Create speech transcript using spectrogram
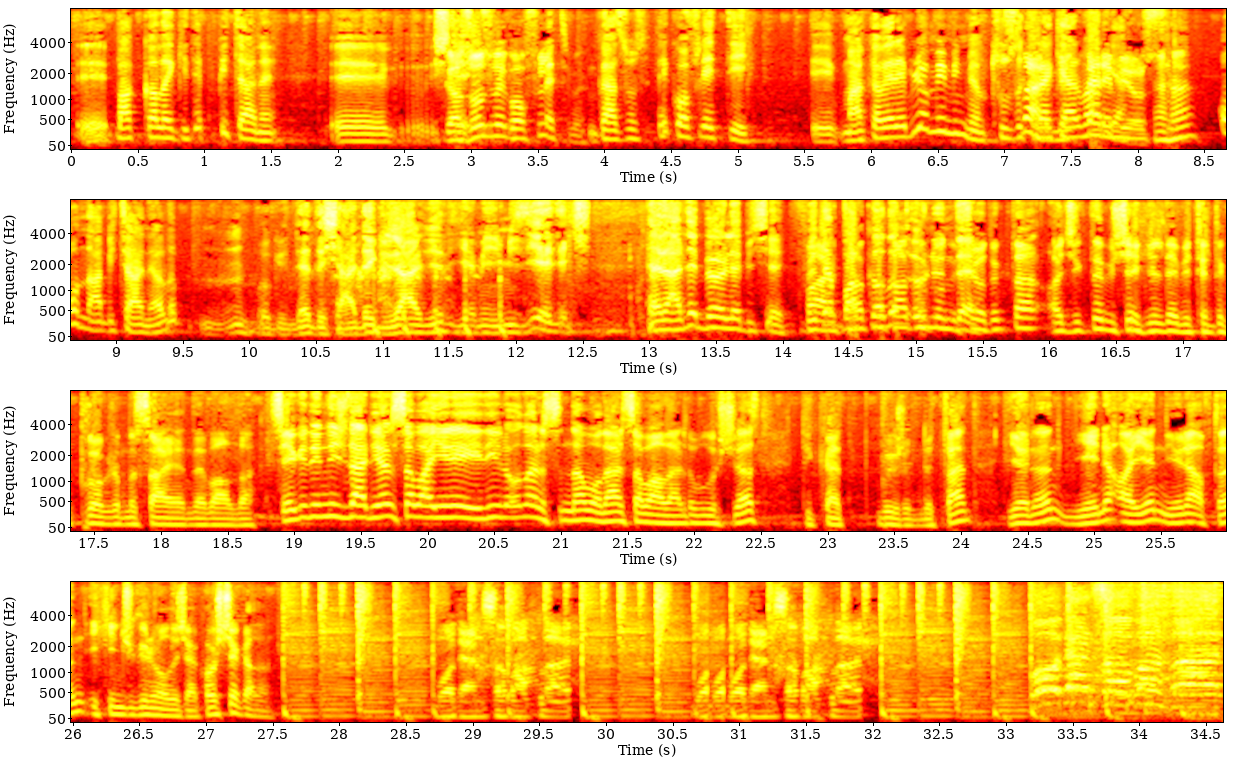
e, bakkala gidip bir tane e, işte Gazoz ve goflet mi? gazoz ve gofret değil. E, marka verebiliyor muyum bilmiyorum. Tuzlu Vermi- kraker var ya. Aha. Ondan bir tane alıp "Hmm, bugün de dışarıda güzel bir yemeğimizi yedik. Herhalde böyle bir şey. Ve Fahir, de bakkalın tatlı tatlı önünde. konuşuyorduk da acıklı bir şekilde bitirdik programı sayende valla. Sevgili dinleyiciler yarın sabah yine 7 ile 10 arasında modern sabahlarda buluşacağız. Dikkat buyurun lütfen. Yarın yeni ayın yeni haftanın ikinci günü olacak. Hoşçakalın. Modern Sabahlar Modern Sabahlar Modern Sabahlar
